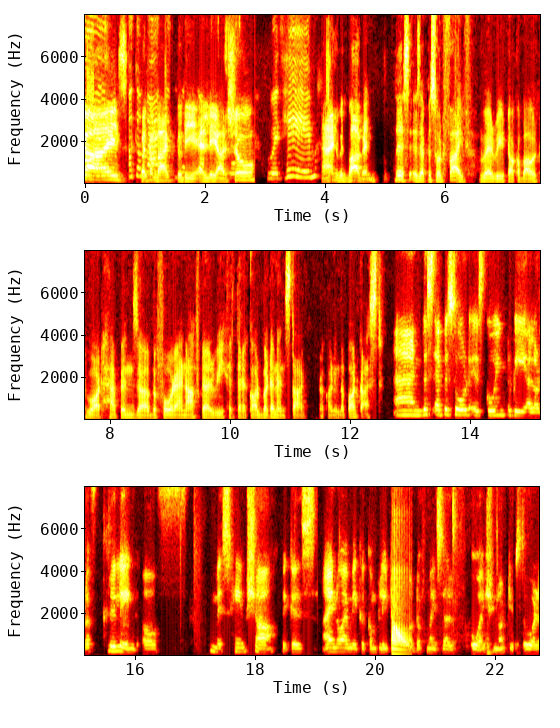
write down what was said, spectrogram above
guys, Welcome welcome, back back, to to the LDR show with Hem. and with Bhavin. This is episode 5, where we talk about what happens uh, before and after we hit the record button and start recording the podcast. And this episode is going to be a lot of grilling of Miss Hem Shah because I know I make a complete out of myself. Oh, I should not use the word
